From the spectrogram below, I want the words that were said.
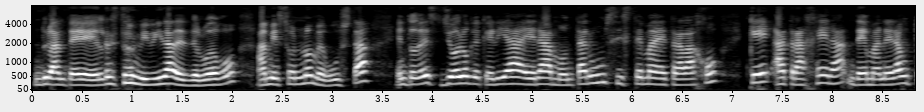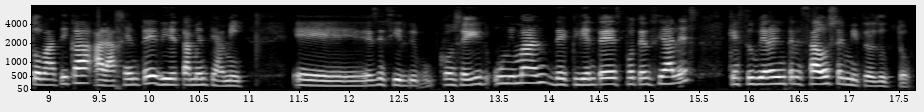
durante el resto de mi vida, desde luego. A mí eso no me gusta. Entonces yo lo que quería era montar un sistema de trabajo que atrajera de manera automática a la gente directamente a mí. Eh, es decir, conseguir un imán de clientes potenciales que estuvieran interesados en mi producto.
